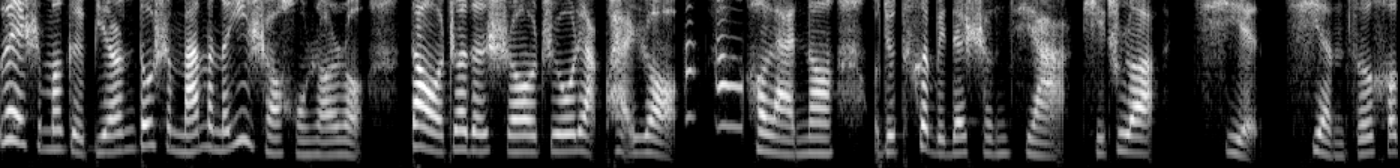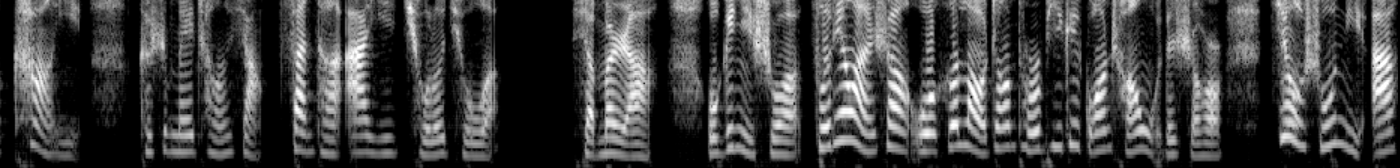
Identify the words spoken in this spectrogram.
为什么给别人都是满满的一勺红烧肉，到我这的时候只有两块肉？后来呢，我就特别的生气啊，提出了。谴谴责和抗议，可是没成想，饭堂阿姨求了求我，小妹儿啊，我跟你说，昨天晚上我和老张头 PK 广场舞的时候，就属你啊，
